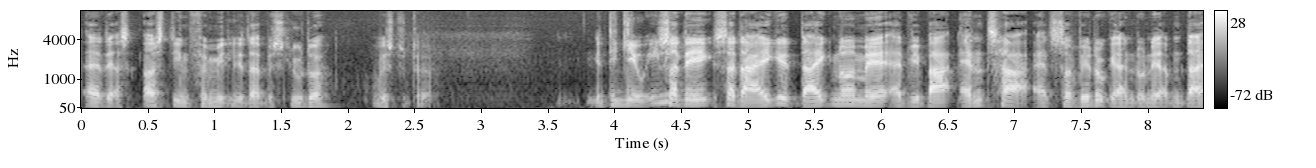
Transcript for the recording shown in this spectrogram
er det også din familie, der beslutter, hvis du dør. Det giver jo egentlig... Så, er det ikke, så der, er ikke, der er ikke noget med, at vi bare antager, at så vil du gerne donere dem. Der er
